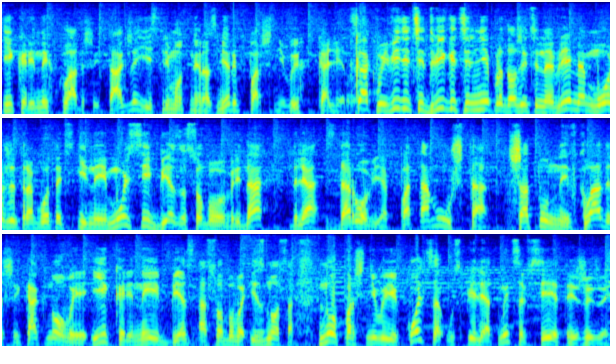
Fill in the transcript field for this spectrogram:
и коренных вкладышей. Также есть ремонтные размеры поршневых колец. Как вы видите, двигатель непродолжительное время может работать и на эмульсии без особого вреда для здоровья, потому что шатунные вкладыши, как новые, и коренные без особого износа. Но поршневые кольца успели отмыться всей этой жижей.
